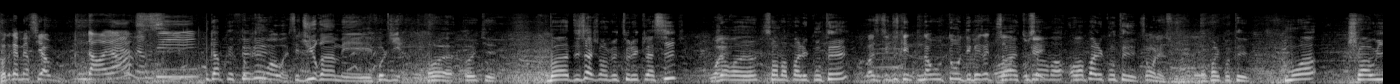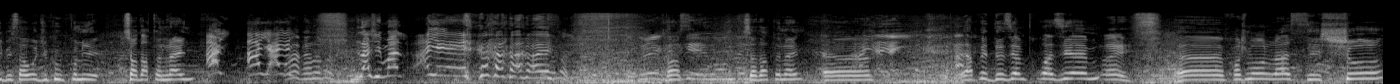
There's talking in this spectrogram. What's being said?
En tout cas, merci à vous. De rien, merci. Manga préféré Ouais, ouais, c'est dur, hein, mais faut le dire. Ouais, ok. Bah déjà, j'ai enlevé tous les classiques. Ouais. Genre, euh, ça, on va pas les compter. Ouais, c'est tout ce qui est Naruto, DBZ, tout ça. Ouais, tout ok. ça, on va, on va pas les compter. Ça, on laisse. On va pas les compter. Moi, je suis un oui, Bessao, du coup, premier sur Dart Online. Aïe, rien à voir. Là, j'ai mal. Aïe, aïe, aïe. Non, c'est-. Euh, et après, deuxième, troisième. Ouais. Euh, franchement, là, c'est chaud.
